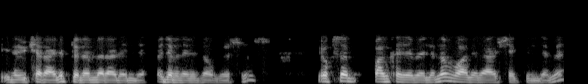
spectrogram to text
yine üçer aylık dönemler halinde ödemelerinizi alıyorsunuz. Yoksa bankaya verilen vadeler şeklinde mi?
